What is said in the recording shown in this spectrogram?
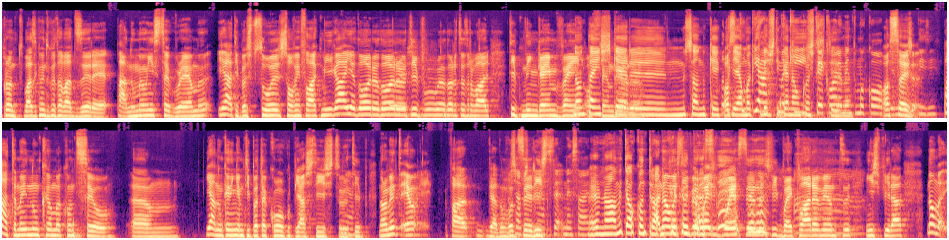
pronto, basicamente o que eu estava a dizer é, pá, no meu Instagram, yeah, tipo, as pessoas só vêm falar comigo, ai, adoro, adoro, Pois. tipo, adoro o teu trabalho. Tipo, ninguém me vem Não tens ofender. sequer eh, noção do que é, Ou que é uma copiaste-me crítica não aqui, Isto é construtiva. claramente uma cópia. Ou seja. Pá, também nunca me aconteceu. Um, yeah, nunca ninguém me tipo atacou, copiaste isto. Yeah. Tipo, normalmente é. é- Pá, yeah, não vou dizer que isto. nessa- Nessa área. Eh, Normalmente é o contrário. Não, mas tipo, eu vejo boas cenas, fico bem claramente Ah. inspirado. Não, mas,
